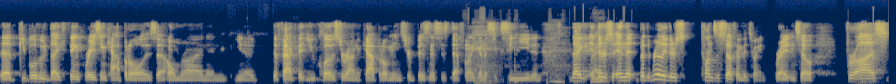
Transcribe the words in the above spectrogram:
the people who like think raising capital is a home run, and you know the fact that you closed around the capital means your business is definitely going to succeed and like right. there's and the, but really there's tons of stuff in between right? And so for us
